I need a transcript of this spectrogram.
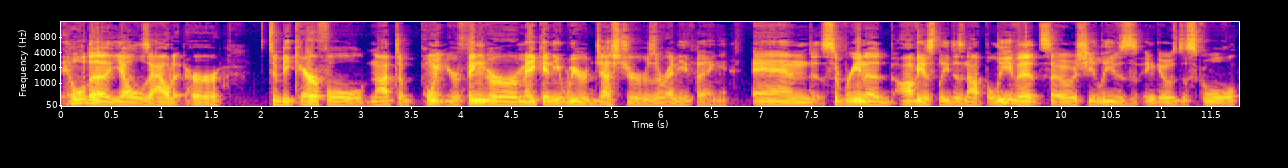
Hilda yells out at her to be careful not to point your finger or make any weird gestures or anything. And Sabrina obviously does not believe it, so she leaves and goes to school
